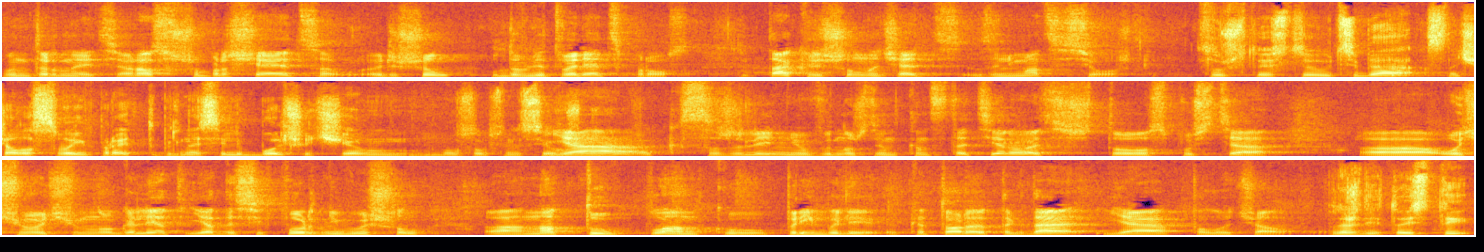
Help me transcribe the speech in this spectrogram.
в интернете. Раз уж обращается, решил удовлетворять спрос. Так решил начать заниматься SEO-шкой. Слушай, то есть у тебя сначала свои проекты приносили больше, чем, ну, собственно, SEO. Я, к сожалению, вынужден констатировать, что спустя э, очень-очень много лет я до сих пор не вышел э, на ту планку прибыли, которую тогда я получал. Подожди, то есть ты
